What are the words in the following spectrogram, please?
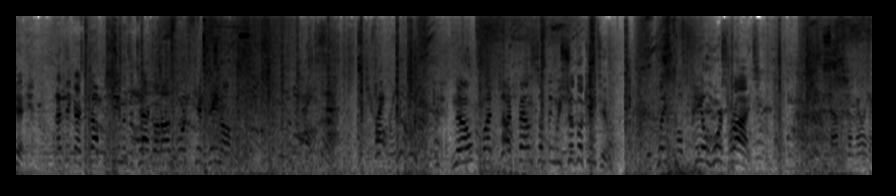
I think I stopped the demon's attack on Osborn's campaign office. Did you find Li? No, but I found something we should look into. A place called Pale Horse Rides. Sounds familiar.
